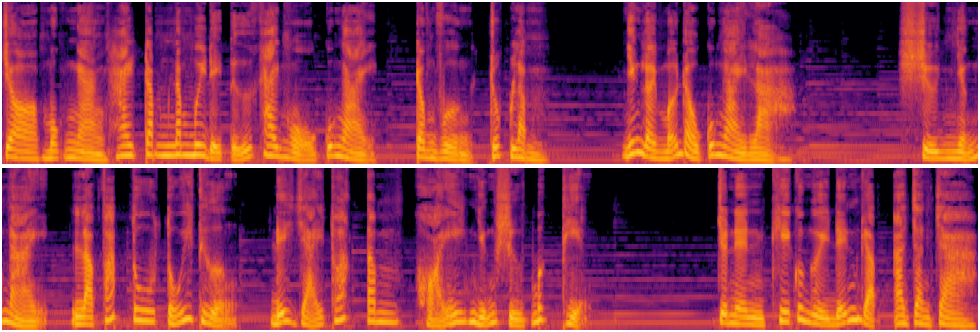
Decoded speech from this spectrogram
cho 1.250 đệ tử khai ngộ của Ngài trong vườn Trúc Lâm. Những lời mở đầu của Ngài là Sự nhẫn nại là pháp tu tối thượng để giải thoát tâm khỏi những sự bất thiện. Cho nên khi có người đến gặp Ajahn Chah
